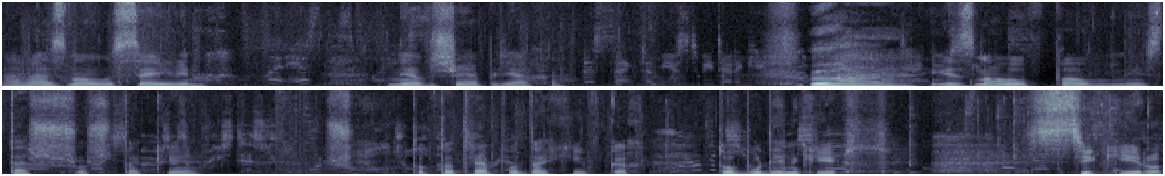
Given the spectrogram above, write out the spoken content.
Ага, знову сейвінг. Невже, бляха. А, і знову впав вниз. Та що ж таке? Тобто треба по дахівках. То будинки Сікіро.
